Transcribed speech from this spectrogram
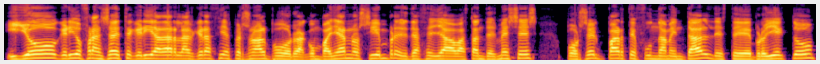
Y yo, querido Fran Sáez, te quería dar las gracias personal por acompañarnos siempre desde hace ya bastantes meses, por ser parte fundamental de este proyecto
